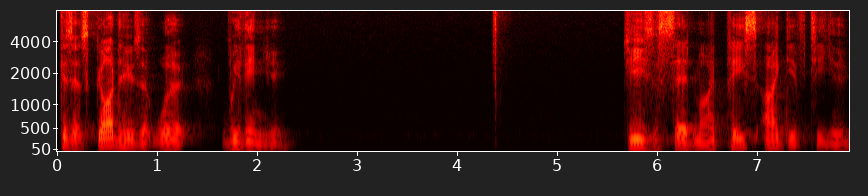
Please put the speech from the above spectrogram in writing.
because it's God who's at work within you. Jesus said, My peace I give to you.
